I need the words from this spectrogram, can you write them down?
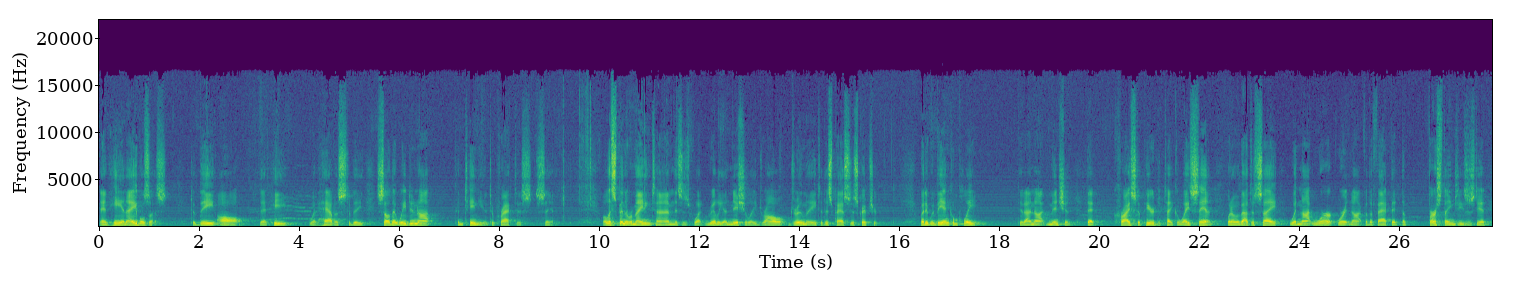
and He enables us to be all that He would have us to be so that we do not continue to practice sin. Well, let's spend the remaining time. This is what really initially draw, drew me to this passage of Scripture. But it would be incomplete did I not mention that Christ appeared to take away sin. What I'm about to say would not work were it not for the fact that the first thing Jesus did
